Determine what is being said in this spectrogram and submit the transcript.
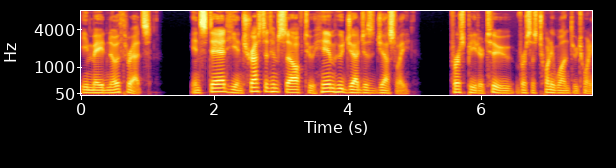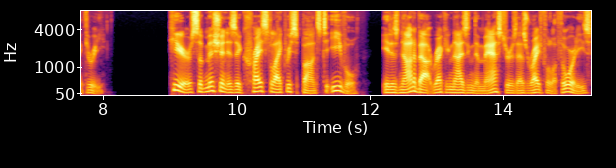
he made no threats. Instead, he entrusted himself to him who judges justly. 1 Peter 2, verses 21 through 23. Here, submission is a Christ like response to evil. It is not about recognizing the masters as rightful authorities.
